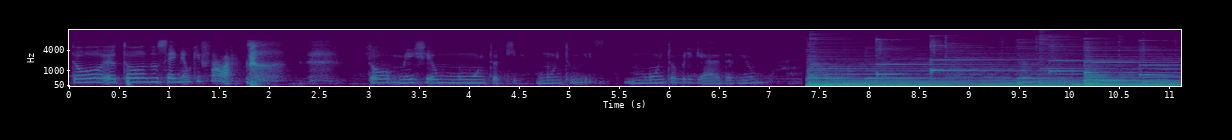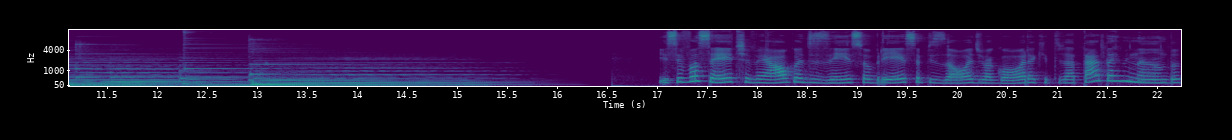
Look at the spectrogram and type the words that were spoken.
Tô, eu tô, não sei nem o que falar. tô mexeu muito aqui, muito mesmo. Muito obrigada, viu? E se você tiver algo a dizer sobre esse episódio agora, que já está terminando,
